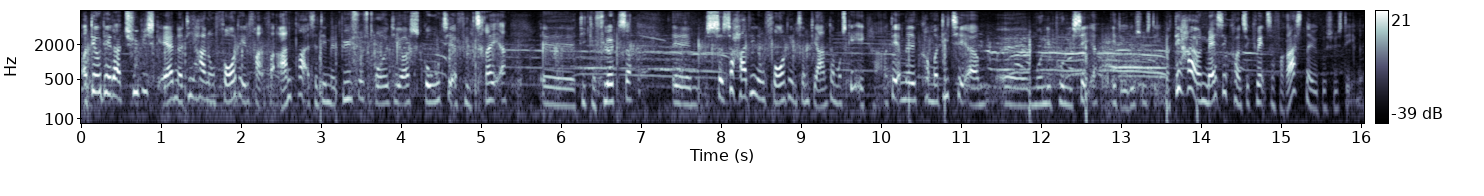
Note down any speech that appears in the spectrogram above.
Og det er jo det, der typisk er, når de har nogle fordele frem for andre. Altså det med bysøstråde, de er også gode til at filtrere. Øh, de kan flytte sig. Øh, så, så har de nogle fordele, som de andre måske ikke har. Og dermed kommer de til at øh, monopolisere et økosystem. Og det har jo en masse konsekvenser for resten af økosystemet.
